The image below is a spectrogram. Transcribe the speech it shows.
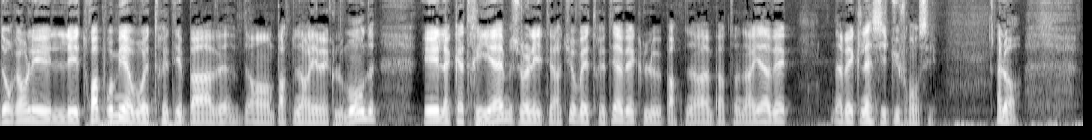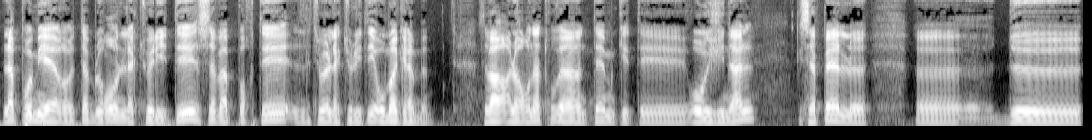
donc les, les, trois premières vont être traitées par, en partenariat avec Le Monde, et la quatrième, sur la littérature, va être traitée avec le partenariat, partenariat avec, avec l'Institut français. Alors, la première table ronde, l'actualité, ça va porter l'actualité au Maghreb. Ça va, alors, on a trouvé un thème qui était original, qui s'appelle euh, de,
